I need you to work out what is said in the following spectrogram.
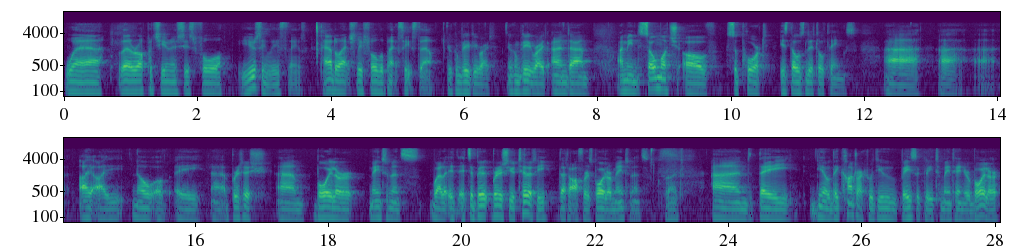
where there are opportunities for using these things. How do I actually fold the back seats down? You're completely right. You're completely right. And um, I mean, so much of support is those little things. Uh, uh, uh, I, I, know of a uh, British um, boiler maintenance. Well, it, it's a British utility that offers boiler maintenance. Right. And they, you know, they contract with you basically to maintain your boiler.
